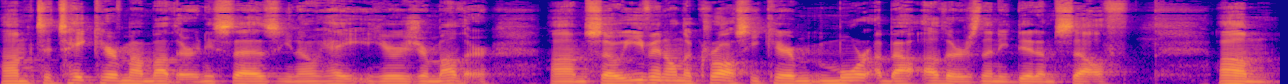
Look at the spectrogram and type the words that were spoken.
um, to take care of my mother. And he says, you know, hey, here's your mother. Um, so even on the cross, he cared more about others than he did himself. Um,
